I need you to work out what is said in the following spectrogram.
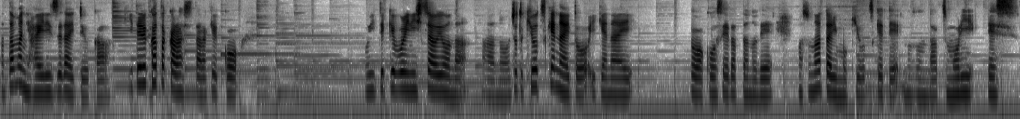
頭に入りづらいというか、聞いてる方からしたら結構、置いてけぼりにしちゃうような、あの、ちょっと気をつけないといけない今日は構成だったので、まあ、そのあたりも気をつけて臨んだつもりです。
